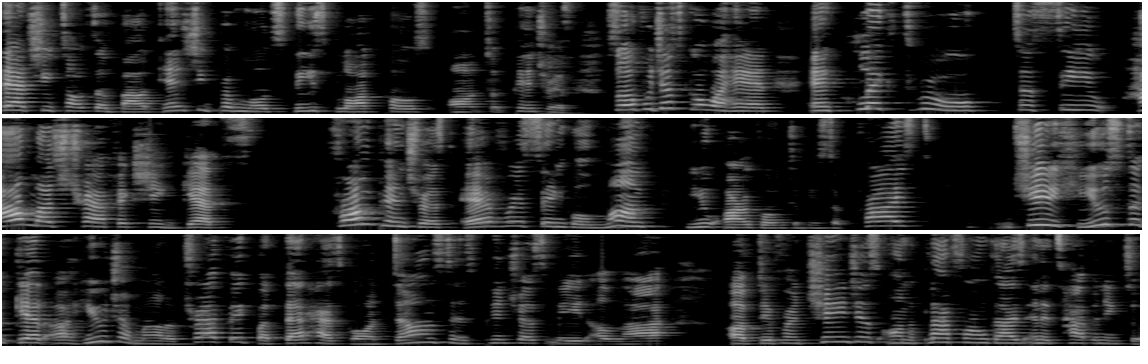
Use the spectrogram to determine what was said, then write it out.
that she talks about and she promotes these blog posts onto Pinterest. So if we just go ahead and click through to see how much traffic she gets from Pinterest every single month, you are going to be surprised. She used to get a huge amount of traffic, but that has gone down since Pinterest made a lot of different changes on the platform, guys, and it's happening to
